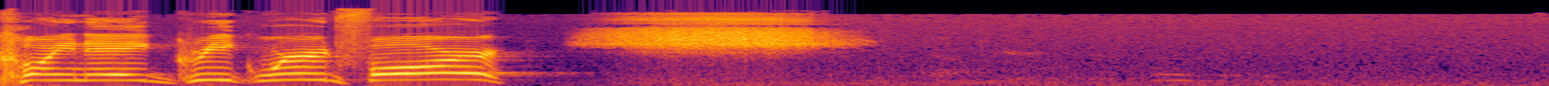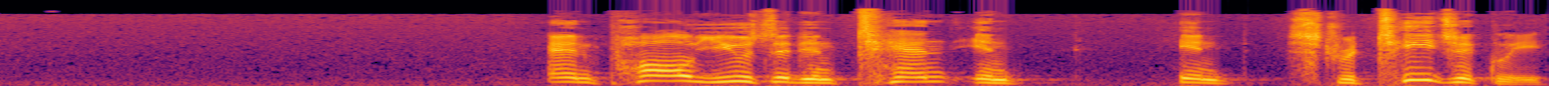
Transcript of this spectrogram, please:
Koine Greek word for shh. And Paul used it intent, in, in strategically,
